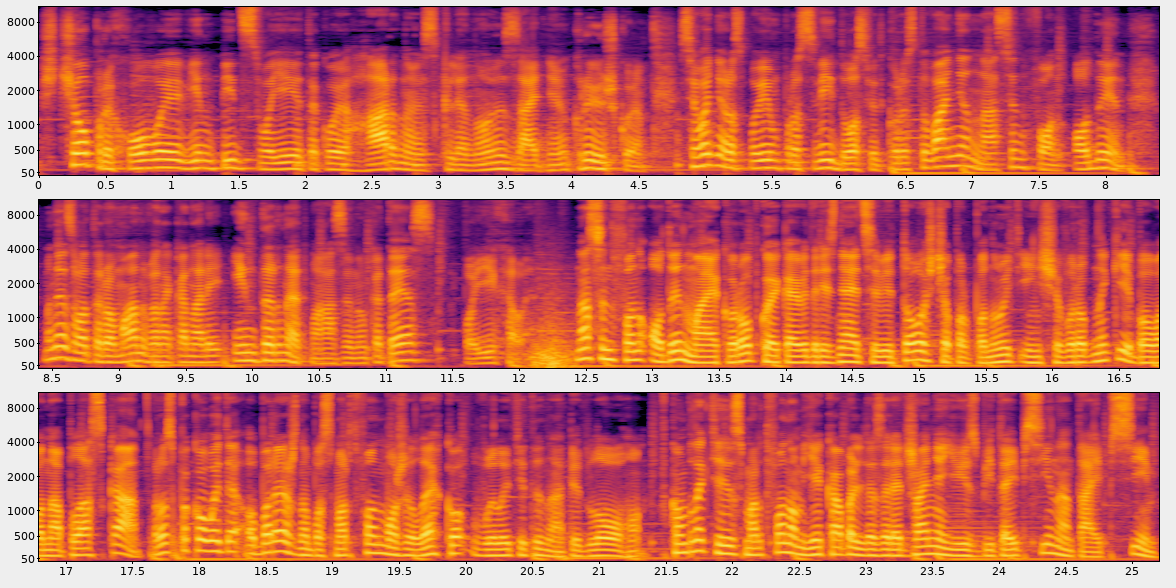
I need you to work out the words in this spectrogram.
що приховує він під своєю такою гарною скляною задньою кришкою. Сьогодні розповім про свій досвід користування на Symfone 1. Мене звати Роман. Ви на каналі інтернет-магазину КТС. Поїхали. На Symfone 1 має коробку, яка відрізняється від того, що пропонують інші виробники, бо вона пласка. Розпаковуйте обережно, бо смартфон може легко вилетіти на підлогу. В комплекті зі смартфоном є кабель для заряджання USB Type-C на Type-C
